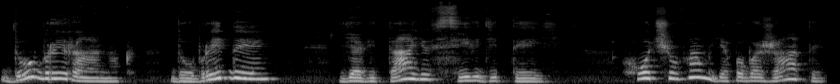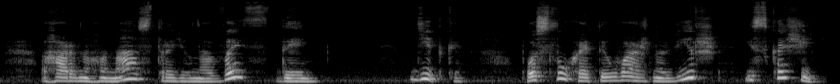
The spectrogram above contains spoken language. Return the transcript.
Добрий ранок, добрий день. Я вітаю всіх дітей. Хочу вам я побажати гарного настрою на весь день. Дітки, послухайте уважно вірш і скажіть,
